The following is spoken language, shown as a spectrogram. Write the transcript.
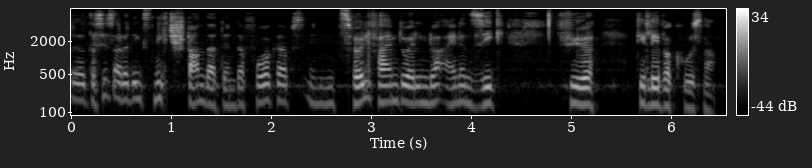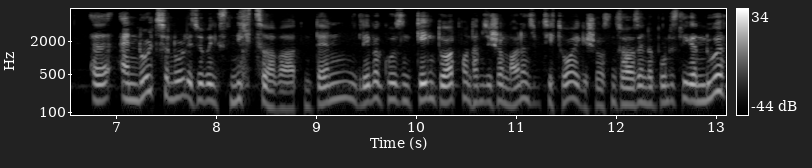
Äh, das ist allerdings nicht Standard, denn davor gab es in zwölf Heimduellen nur einen Sieg für die Leverkusener. Äh, ein 0 zu 0 ist übrigens nicht zu erwarten, denn Leverkusen gegen Dortmund haben sie schon 79 Tore geschossen zu Hause in der Bundesliga. Nur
